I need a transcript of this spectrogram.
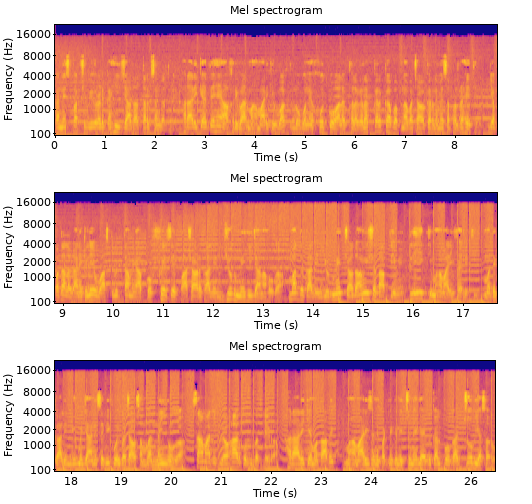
का निष्पक्ष विवरण कहीं ज़्यादा तर्क संगत है। हरारी कहते हैं, आखिरी बार महामारी के वक्त लोगों ने खुद को अलग थलग रखकर कब अपना बचाव करने में सफल रहे थे। यह पता लगाने के लिए वास्तविकता में आपको फिर से पाषाण कालीन युग में ही जाना होगा। मध्यकालीन युग में चौदहवीं शताब्दी में प्लेग की महामारी फैली थी। मध्यकालीन युग में जाने से भी कोई बचाव संभव नहीं होगा। सामाजिक व्यवहार को भी बदलेगा। हरारी के मुताबिक, महामारी से निपटने के लिए चुने गए विकल्पों का जो भी असर हो,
